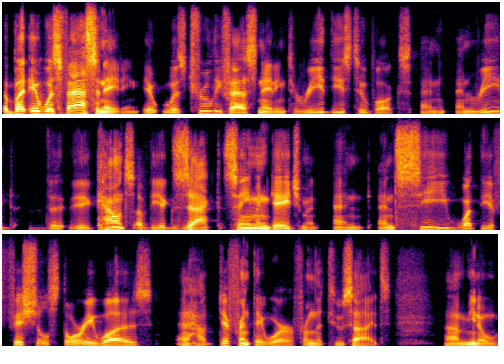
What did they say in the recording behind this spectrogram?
but it was fascinating. It was truly fascinating to read these two books and and read the, the accounts of the exact same engagement and and see what the official story was and how different they were from the two sides. Um, you know,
